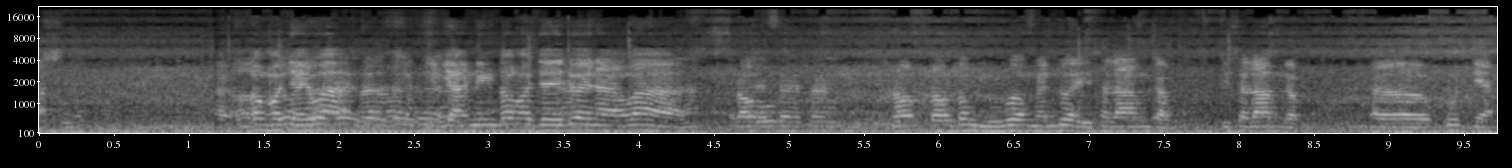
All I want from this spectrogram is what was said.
ล่ะ ต้องเข้าใจว่าอีกอย่างหนึ่งต้องเข้าใจด้วยนะว่าเราเราเราต้องอยู่ร่วมกันด้วยอิสลามกับอิสลามกับพุทธเนี่ย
